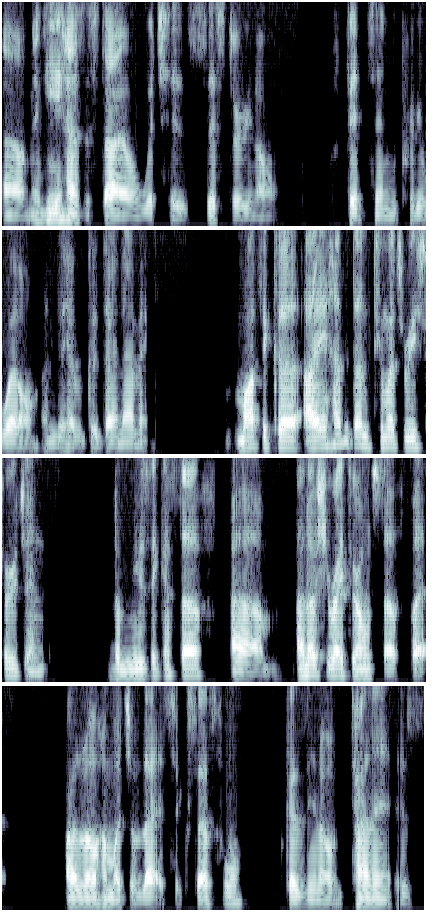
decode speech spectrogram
um, and he has a style which his sister, you know, fits in pretty well, and they have a good dynamic. Mothica, I haven't done too much research in the music and stuff. Um, I know she writes her own stuff, but I don't know how much of that is successful because you know talent is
